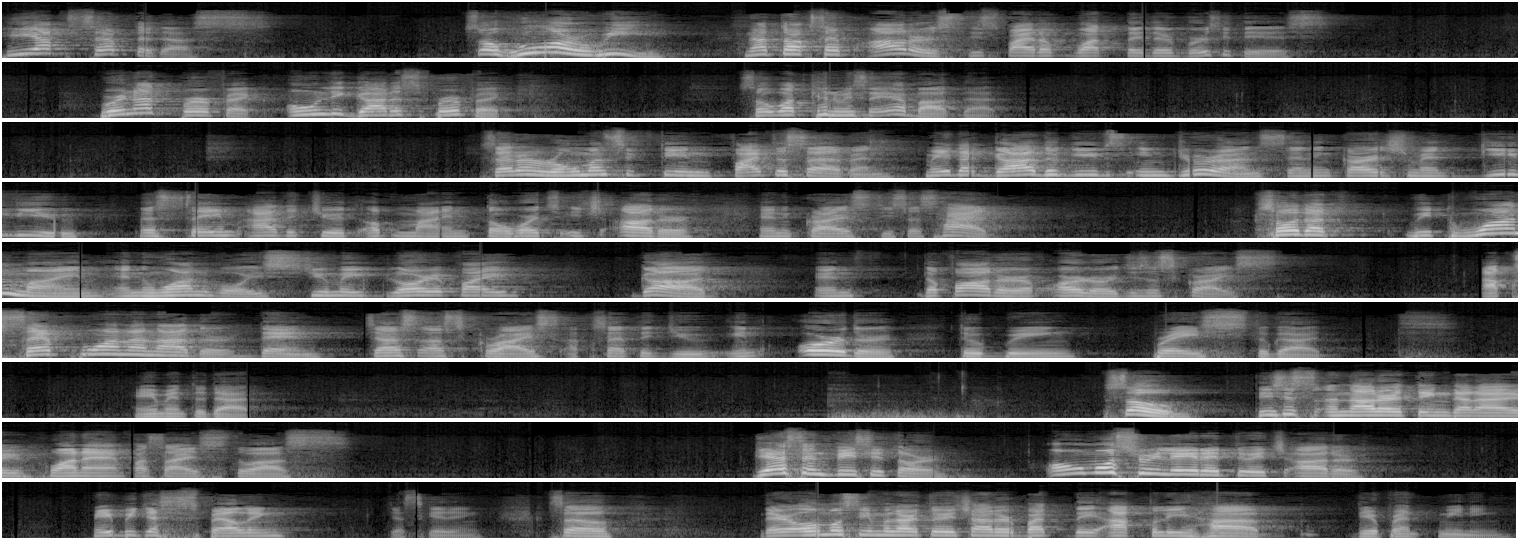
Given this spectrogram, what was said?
He accepted us. So who are we not to accept others despite of what the diversity is? We're not perfect. Only God is perfect. So what can we say about that? Said in Romans 15, 5 to 7, May the God who gives endurance and encouragement give you the same attitude of mind towards each other in Christ Jesus had. So that with one mind and one voice you may glorify God and the Father of our Lord Jesus Christ. Accept one another then, just as Christ accepted you, in order to bring praise to God. Amen to that. So, this is another thing that I want to emphasize to us. Guest and visitor, almost related to each other. Maybe just spelling. Just kidding. So, they're almost similar to each other, but they actually have different meaning.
